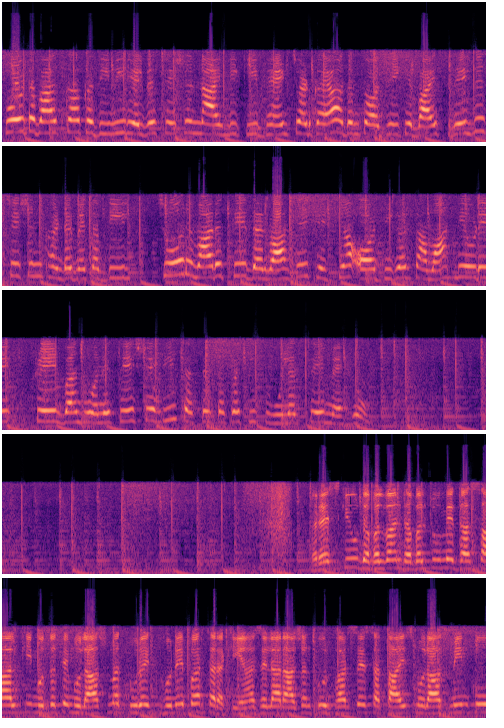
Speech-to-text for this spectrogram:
فورٹ عباس کا قدیمی ریلوے اسٹیشن نائلی کی بھینگ چڑھ گیا۔ عدم توجہ کے باعث ریلوے اسٹیشن کھنڈر میں تبدیل۔ چور عمارت کے دروازے، کھڑکیاں اور دیگر سامان لے اڑے۔ ٹرین بند ہونے سے شہری سستے سفر کی سہولت سے محروم۔ Rescue double one double two میں دس سال کی مدت ملازمت پورے ہونے پر ترقیاں ضلع راجن پور بھر سے ستائیس ملازمین کو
